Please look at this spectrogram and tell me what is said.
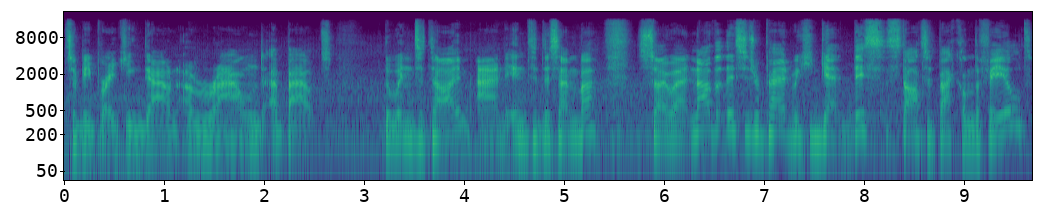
to be breaking down around about the winter time and into December. So uh, now that this is repaired, we can get this started back on the field.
